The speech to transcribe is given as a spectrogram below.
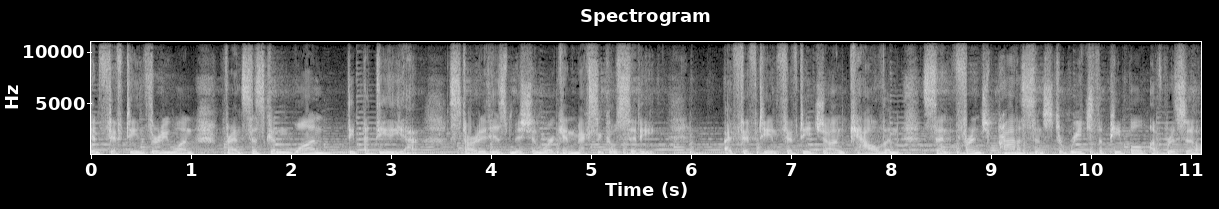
In 1531, Franciscan Juan de Padilla started his mission work in Mexico City. By 1550, John Calvin sent French Protestants to reach the people of Brazil.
